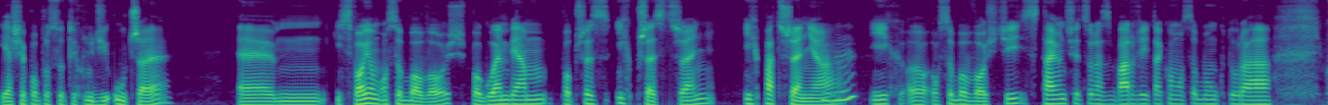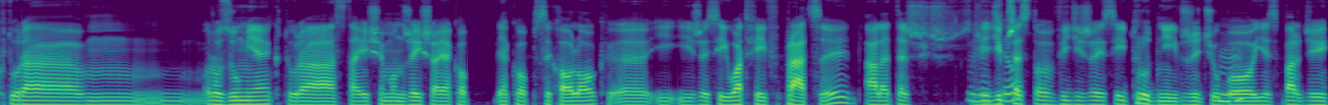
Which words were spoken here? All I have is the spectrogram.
ja się po prostu tych ludzi uczę i swoją osobowość pogłębiam poprzez ich przestrzeń, ich patrzenia, Mhm. ich o, osobowości, stając się coraz bardziej taką osobą, która, która mm, rozumie, która staje się mądrzejsza jako, jako psycholog e, i, i że jest jej łatwiej w pracy, ale też widzi przez to, widzi, że jest jej trudniej w życiu, Mhm. bo jest bardziej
